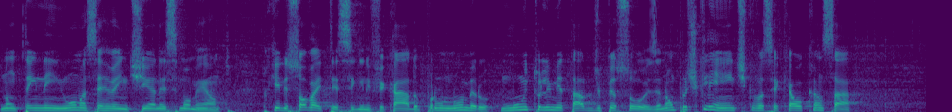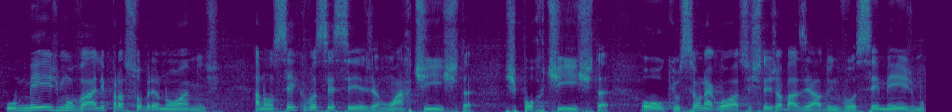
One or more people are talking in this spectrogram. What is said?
não tem nenhuma serventia nesse momento. Porque ele só vai ter significado para um número muito limitado de pessoas e não para os clientes que você quer alcançar. O mesmo vale para sobrenomes. A não ser que você seja um artista, esportista ou que o seu negócio esteja baseado em você mesmo,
